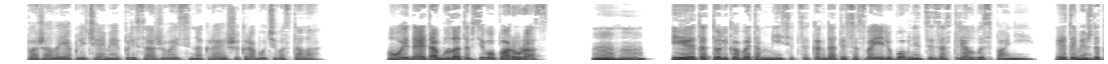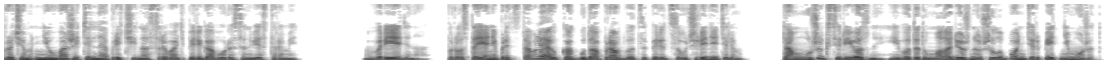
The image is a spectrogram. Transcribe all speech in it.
— пожала я плечами, присаживаясь на краешек рабочего стола. «Ой, да это было-то всего пару раз». «Угу, и это только в этом месяце, когда ты со своей любовницей застрял в Испании. Это, между прочим, неуважительная причина срывать переговоры с инвесторами. Вредина. Просто я не представляю, как буду оправдываться перед соучредителем. Там мужик серьезный, и вот эту молодежную шелупонь терпеть не может.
